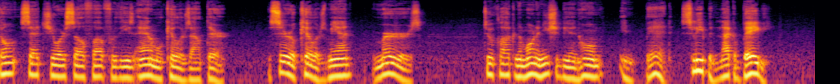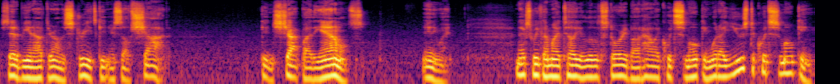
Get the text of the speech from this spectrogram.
Don't set yourself up for these animal killers out there. The serial killers, man. The murderers. Two o'clock in the morning, you should be in home in bed, sleeping like a baby, instead of being out there on the streets getting yourself shot, getting shot by the animals. Anyway, next week I might tell you a little story about how I quit smoking, what I used to quit smoking.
